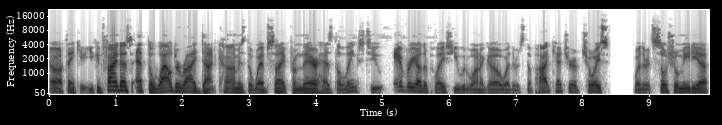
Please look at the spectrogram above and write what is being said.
Oh, thank you. You can find us at thewilderride.com is the website. From there has the links to every other place you would want to go, whether it's the podcatcher of choice, whether it's social media,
